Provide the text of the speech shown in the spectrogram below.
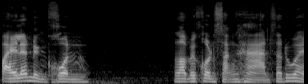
ไปแล้วหนึ่งคน เราเป็นคนสังหารซะด้วย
